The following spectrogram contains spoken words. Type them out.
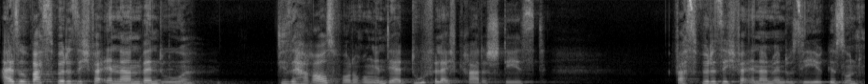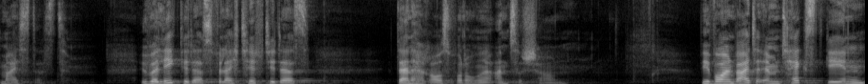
Also was würde sich verändern, wenn du diese Herausforderung, in der du vielleicht gerade stehst, was würde sich verändern, wenn du sie gesund meisterst? Überleg dir das, vielleicht hilft dir das, deine Herausforderungen anzuschauen. Wir wollen weiter im Text gehen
